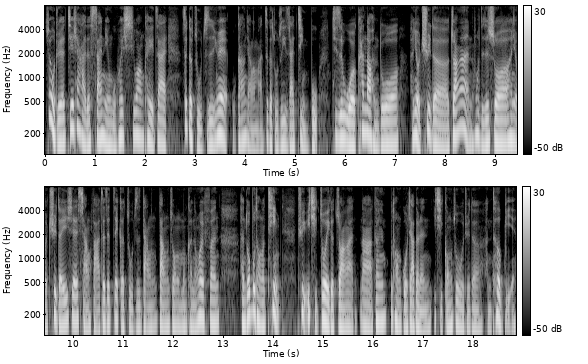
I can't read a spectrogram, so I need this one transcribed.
所以我觉得接下来的三年，我会希望可以在这个组织，因为我刚刚讲了嘛，这个组织一直在进步。其实我看到很多很有趣的专案，或者是说很有趣的一些想法，在这这个组织当当中，我们可能会分很多不同的 team 去一起做一个专案。那跟不同国家的人一起工作，我觉得很特别。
